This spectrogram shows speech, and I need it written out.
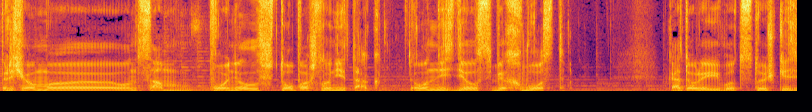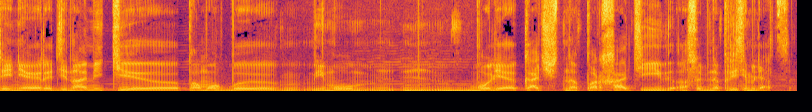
Причем э, он сам понял, что пошло не так. Он не сделал себе хвост, который вот с точки зрения аэродинамики э, помог бы ему более качественно порхать и особенно приземляться.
